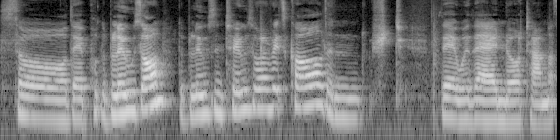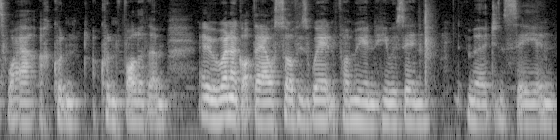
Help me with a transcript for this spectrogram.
So they put the blues on, the blues and twos, whatever it's called, and they were there in no time. That's why I, I couldn't I couldn't follow them. Anyway, when I got there, I saw Sophie's waiting for me, and he was in emergency and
